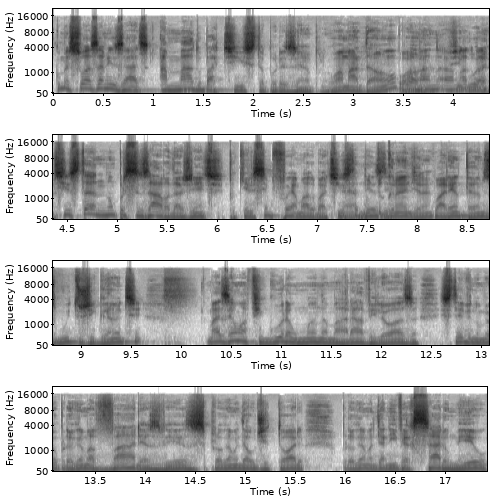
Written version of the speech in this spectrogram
começou as amizades. Amado Batista, por exemplo. O Amadão, Pô, pô, Amado, figura. Batista não precisava da gente, porque ele sempre foi Amado Batista É, muito desde grande, né? 40 anos, muito gigante. Mas é uma figura humana maravilhosa. Esteve no meu programa várias vezes, programa de auditório, programa de aniversário meu.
